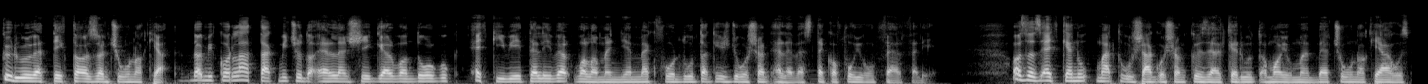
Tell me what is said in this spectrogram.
Körülvették Tarzan csónakját, de amikor látták, micsoda ellenséggel van dolguk, egy kivételével valamennyien megfordultak és gyorsan eleveztek a folyón felfelé. Azaz egy kenu már túlságosan közel került a majomember csónakjához,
